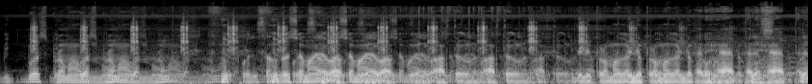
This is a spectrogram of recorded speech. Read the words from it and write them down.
ബിഗ് ബോസ് വന്നു. ഒരു സന്തോഷമായ വർഷമായ വാർത്തകൾ വാർത്തകൾ ഇതിലെ വാർത്തകൾ ഇതിൽ പ്രമ കണ്ട് പ്രമ കണ്ട് ഹാപ്പി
